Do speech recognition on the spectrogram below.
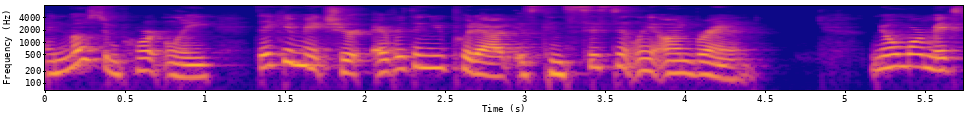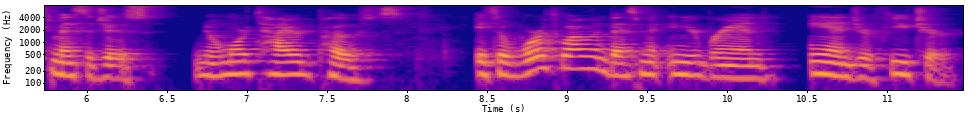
and most importantly, they can make sure everything you put out is consistently on brand. No more mixed messages, no more tired posts. It's a worthwhile investment in your brand and your future.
